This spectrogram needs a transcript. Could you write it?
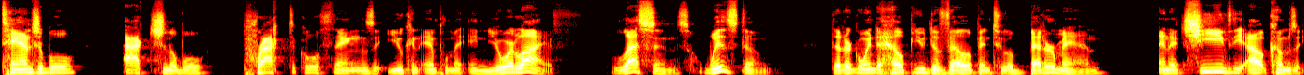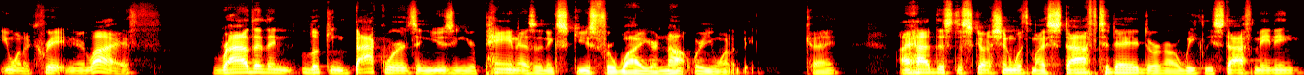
tangible, actionable, practical things that you can implement in your life lessons, wisdom that are going to help you develop into a better man and achieve the outcomes that you want to create in your life rather than looking backwards and using your pain as an excuse for why you're not where you want to be. Okay. I had this discussion with my staff today during our weekly staff meeting.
